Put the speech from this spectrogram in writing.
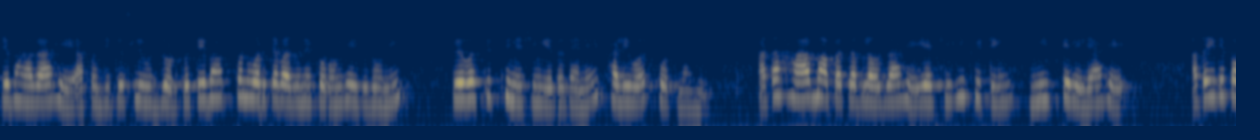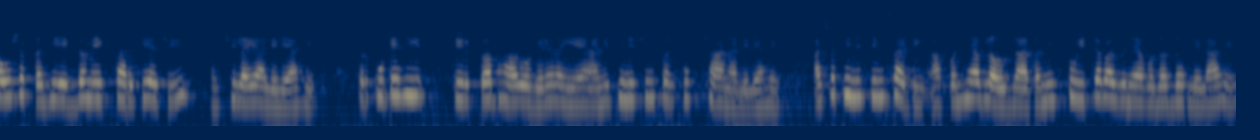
जे भाग आहे आपण जिथे स्लीव्ज जोडतो ते भाग पण वरच्या बाजूने करून घ्यायचे दोन्ही. व्यवस्थित फिनिशिंग येतं त्याने खालीवर होत नाही. आता हा मापाचा ब्लाऊज आहे याची ही फिटिंग मीच केलेली आहे. आता इथे पाहू शकता ही एकदम एकसारखी अशी शिलाई आलेली आहे. तर कुठेही तिरका भाग वगैरे नाही आहे आणि फिनिशिंग पण खूप छान आलेली आहे. अशा फिनिशिंगसाठी आपण ह्या ब्लाऊजला आता मी सुईच्या बाजूने अगोदर धरलेला आहे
